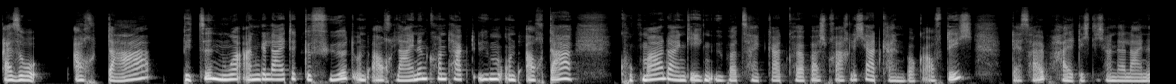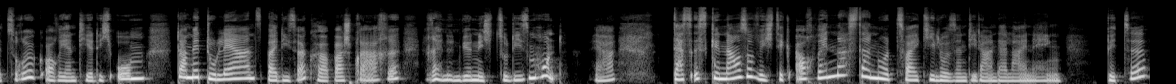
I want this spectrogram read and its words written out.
Also auch da bitte nur angeleitet, geführt und auch Leinenkontakt üben und auch da, guck mal, dein Gegenüber zeigt gerade körpersprachlich, er hat keinen Bock auf dich, deshalb halte ich dich an der Leine zurück, orientier dich um, damit du lernst, bei dieser Körpersprache rennen wir nicht zu diesem Hund, ja. Das ist genauso wichtig, auch wenn das dann nur zwei Kilo sind, die da an der Leine hängen. Bitte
